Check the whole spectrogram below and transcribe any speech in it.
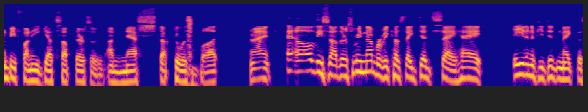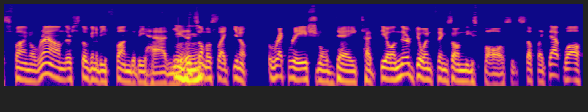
It'd be funny. He gets up. There's a, a nest stuck to his butt. Right. And all these others. Remember, because they did say, hey, even if you didn't make this final round, there's still going to be fun to be had. Mhm. It's almost like you know recreational day type deal, and they're doing things on these balls and stuff like that. While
